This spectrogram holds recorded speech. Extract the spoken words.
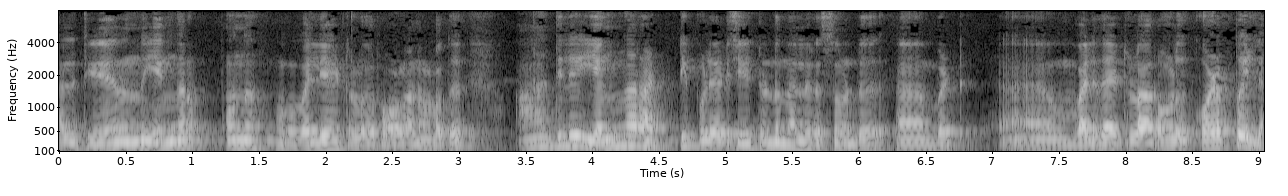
അല്ല ടീനേജർ നിന്ന് യങ്ങറും ഒന്ന് വലിയായിട്ടുള്ള റോളാണുള്ളത് അതിൽ യങ്ങർ അടിപൊളിയായിട്ട് ചെയ്തിട്ടുണ്ട് നല്ല രസമുണ്ട്. ബട്ട് വലുതായിട്ടുള്ള ആ റോൾ കുഴപ്പമില്ല.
